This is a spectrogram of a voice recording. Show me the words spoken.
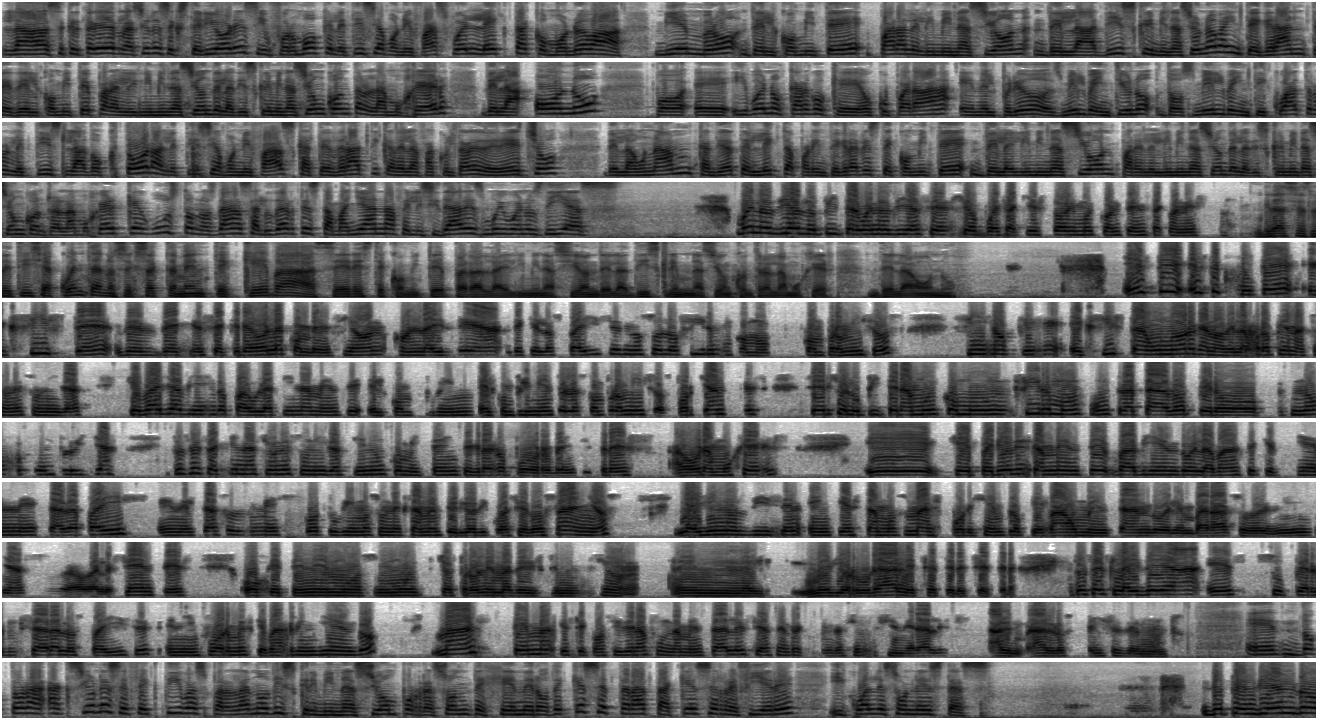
La Secretaría de Relaciones Exteriores informó que Leticia Bonifaz fue electa como nueva miembro del Comité para la Eliminación de la Discriminación, nueva integrante del Comité para la Eliminación de la Discriminación contra la Mujer de la ONU. Eh, y bueno, cargo que ocupará en el periodo 2021-2024 Leticia, la doctora Leticia Bonifaz, catedrática de la Facultad de Derecho de la UNAM, candidata electa para integrar este comité de la eliminación para la eliminación de la discriminación contra la mujer. Qué gusto nos da saludarte esta mañana. Felicidades, muy buenos días. Buenos días, Lupita. Buenos días, Sergio. Pues aquí estoy muy contenta con esto. Gracias, Leticia. Cuéntanos exactamente qué va a hacer este Comité para la Eliminación de la Discriminación contra la Mujer de la ONU. Este, este comité existe desde que se creó la convención con la idea de que los países no solo firmen como compromisos, sino que exista un órgano de la propia Naciones Unidas que vaya viendo paulatinamente el, el cumplimiento de los compromisos, porque antes Sergio Lupita era muy común, firmo un tratado, pero pues, no lo cumplo y ya. Entonces aquí Naciones Unidas tiene un comité integrado por 23 ahora mujeres, eh, que periódicamente va viendo el avance que tiene cada país. En el caso de México tuvimos un examen periódico hace dos años y allí nos dicen en qué estamos mal. Por ejemplo, que va aumentando el embarazo de niñas adolescentes o que tenemos muchos problemas de discriminación en el medio rural, etcétera, etcétera. Entonces, la idea es supervisar a los países en informes que van rindiendo, más temas que se consideran fundamentales, se hacen recomendaciones generales a los países del mundo. Eh, doctora, acciones efectivas para la no discriminación por razón de género, ¿de qué se trata? ¿A qué se refiere? ¿Y cuáles son estas? Dependiendo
